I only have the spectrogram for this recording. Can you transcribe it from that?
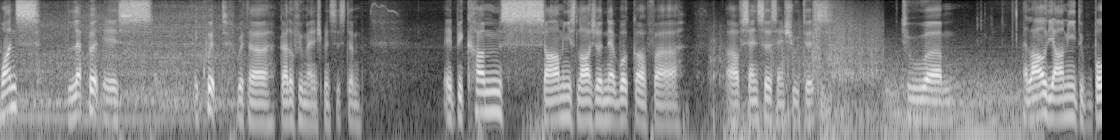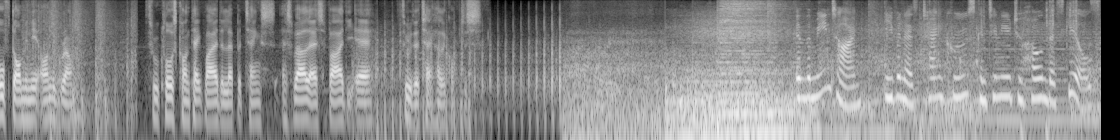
Once Leopard is equipped with a battlefield management system, it becomes Army's larger network of, uh, of sensors and shooters to um, allow the Army to both dominate on the ground through close contact via the Leopard tanks as well as via the air through the attack helicopters. In the meantime, even as tank crews continue to hone their skills,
